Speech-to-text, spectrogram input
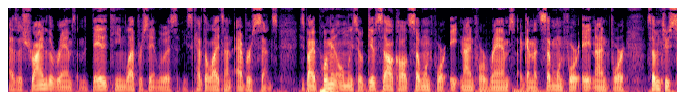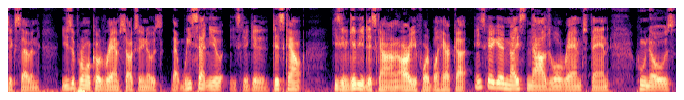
as a shrine to the Rams on the day the team left for St. Louis, and he's kept the lights on ever since. He's by appointment only, so give Sal a call at 714-894-RAMS. Again, that's 714-894-7267. Use the promo code RAMSTALK so he knows that we sent you. He's going to get a discount. He's going to give you a discount on an already affordable haircut. He's going to get a nice, knowledgeable Rams fan who knows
